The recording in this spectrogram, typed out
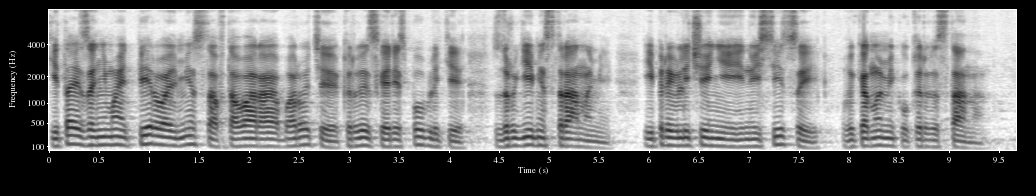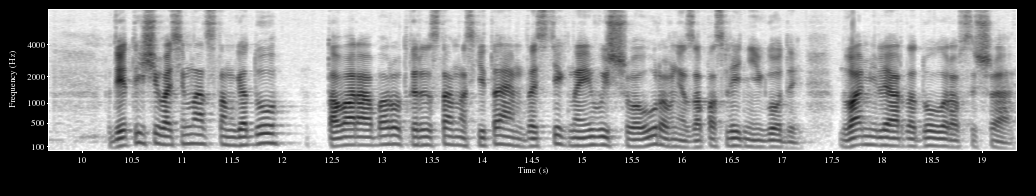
Китай занимает первое место в товарообороте Кыргызской республики с другими странами и привлечении инвестиций в экономику Кыргызстана. В 2018 году товарооборот Кыргызстана с Китаем достиг наивысшего уровня за последние годы – 2 миллиарда долларов США.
